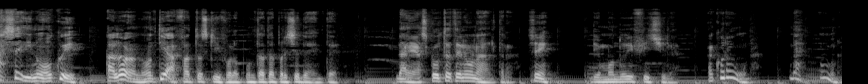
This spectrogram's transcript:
Ah, sei di nuovo qui? Allora non ti ha fatto schifo la puntata precedente. Dai, ascoltatene un'altra. Sì, di un mondo difficile. Ancora una. Dai, una.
